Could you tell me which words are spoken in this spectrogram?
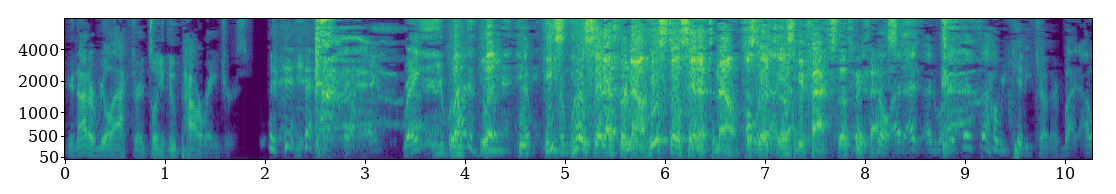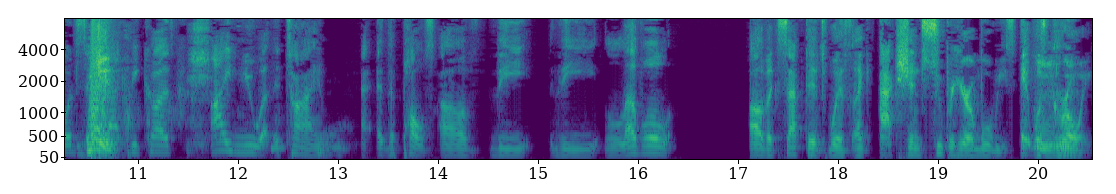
you're not a real actor until you do Power Rangers, right? You got to Let- be." let- he- and- he's, and he'll say that for now. He'll still say that to now. Just Oh, let, yeah, let's yeah. be facts. Let's be Right, no, facts. and, and, and that's how we kid each other. But I would say Hmm. that because I knew at the time, at the pulse of the the level of acceptance with like action superhero movies, it was Mhm. growing.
